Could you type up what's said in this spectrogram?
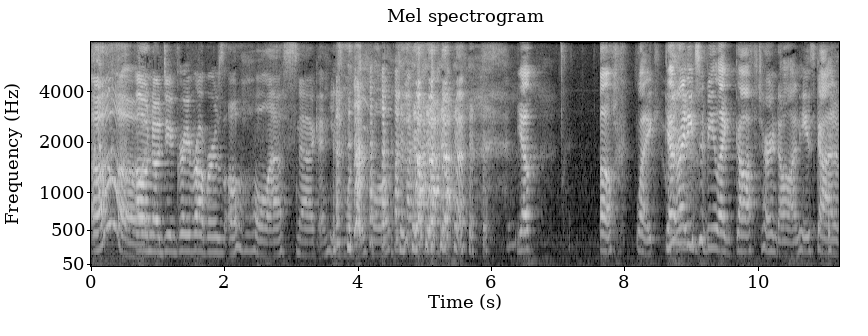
Oh. Oh no, dude, Grave Robber's a whole ass snack and he's wonderful. Yep. Oh, like get ready to be like goth turned on. He's got a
